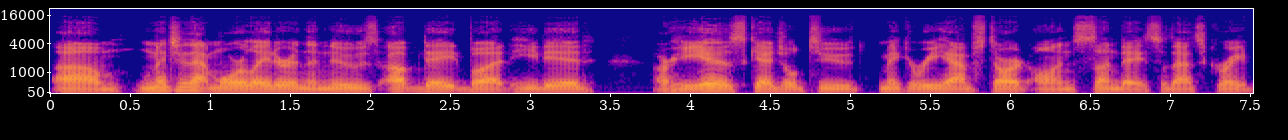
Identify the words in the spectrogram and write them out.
um, mention that more later in the news update, but he did or he is scheduled to make a rehab start on Sunday. So that's great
